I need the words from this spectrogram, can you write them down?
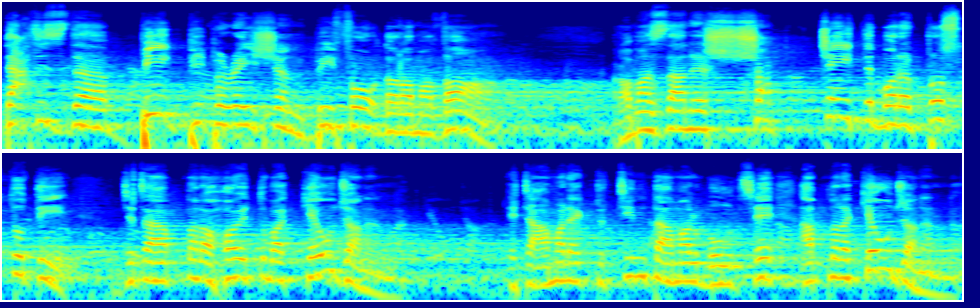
that is the big preparation before the Ramadan রমাজানের সবচেয়ে বড় প্রস্তুতি যেটা আপনারা হয়তো বা কেউ জানেন না। এটা আমার একটা চিন্তা, আমার বলছে, আপনারা কেউ জানেন না।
